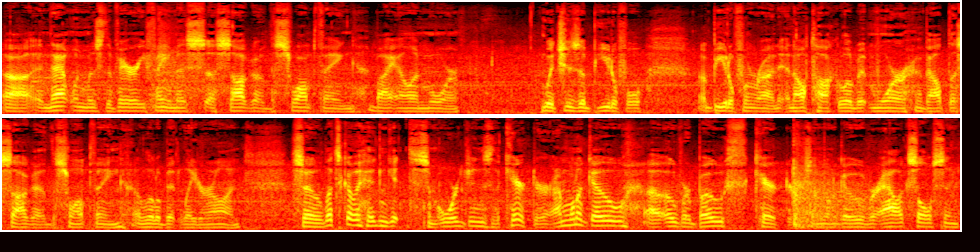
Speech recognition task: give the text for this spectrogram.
Uh, and that one was the very famous uh, saga of the Swamp Thing by Alan Moore, which is a beautiful, a beautiful run. And I'll talk a little bit more about the saga of the Swamp Thing a little bit later on. So let's go ahead and get to some origins of the character. I'm going to go uh, over both characters. I'm going to go over Alex Olsen,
